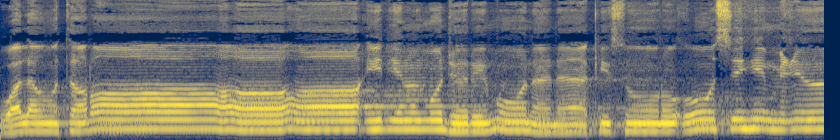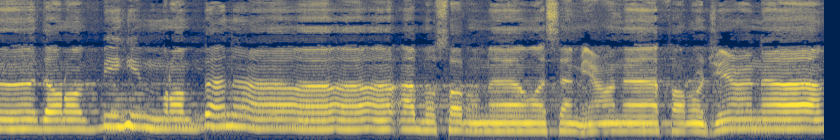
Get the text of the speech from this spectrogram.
ولو ترى إذ المجرمون ناكسوا رؤوسهم عند ربهم ربنا أبصرنا وسمعنا فارجعنا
